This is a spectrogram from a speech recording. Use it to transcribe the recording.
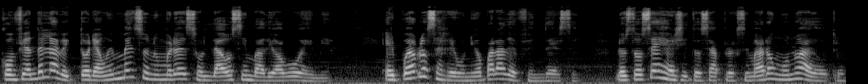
Confiando en la victoria, un inmenso número de soldados invadió a Bohemia. El pueblo se reunió para defenderse. Los dos ejércitos se aproximaron uno al otro,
